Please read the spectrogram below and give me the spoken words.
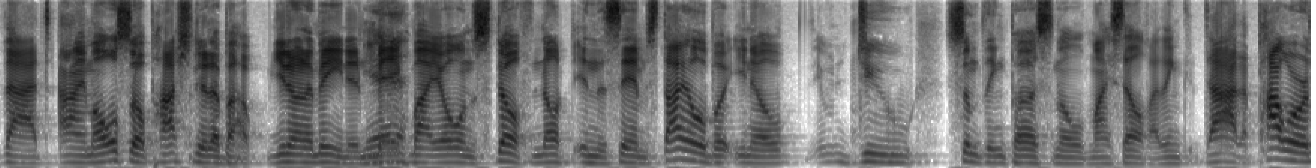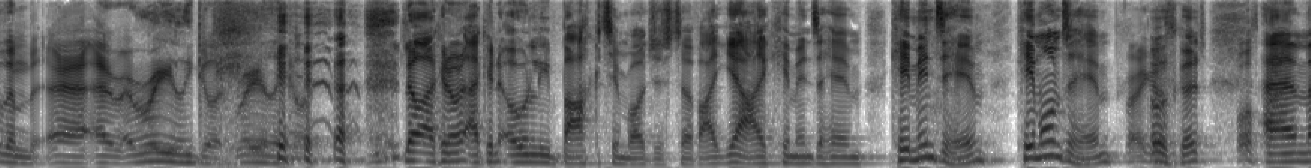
that I'm also passionate about. You know what I mean? And Yeah. make my own stuff, not in the same style, but you know, do something personal myself. I think ah, the power of them uh, are really good, really good. no, I can only, I can only back Tim Rogers stuff. I, yeah, I came into him, came into him, came onto him. Very both good. good. Both um,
